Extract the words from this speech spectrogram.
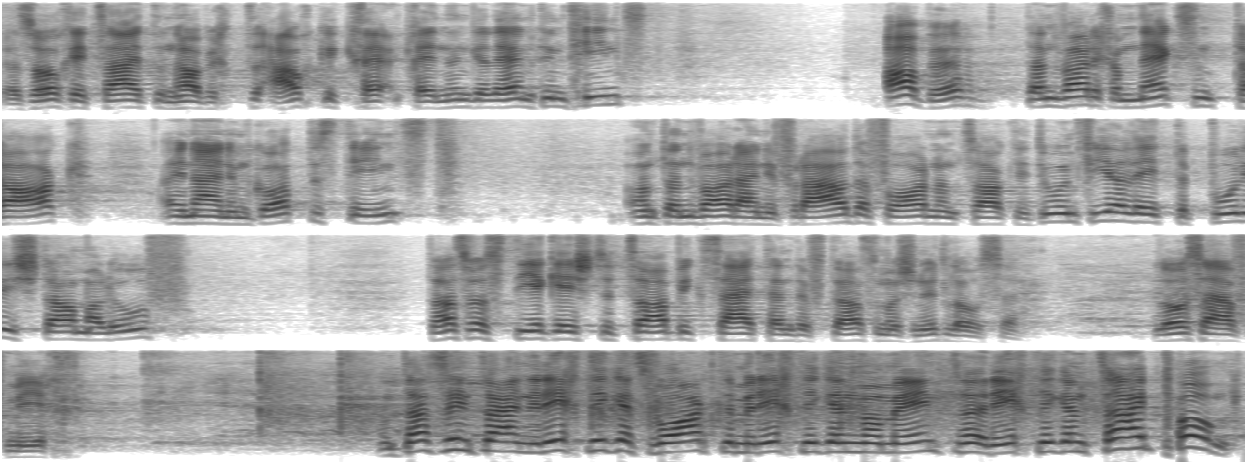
Ja, solche Zeiten habe ich auch kennengelernt im Dienst. Aber dann war ich am nächsten Tag in einem Gottesdienst und dann war eine Frau da vorne und sagte, du im violetten Pulli, steh mal auf. Das, was die gestern Abend gesagt haben, auf das musst du nicht hören. Los auf mich. Und das sind ein richtiges Wort im richtigen Moment, im richtigen Zeitpunkt.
